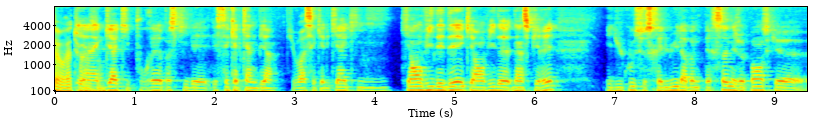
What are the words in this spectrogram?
vrai, un raison. gars qui pourrait, parce qu'il est, et c'est quelqu'un de bien, tu vois, c'est quelqu'un qui, qui a envie d'aider, qui a envie d'inspirer. Et du coup, ce serait lui la bonne personne. Et je pense que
